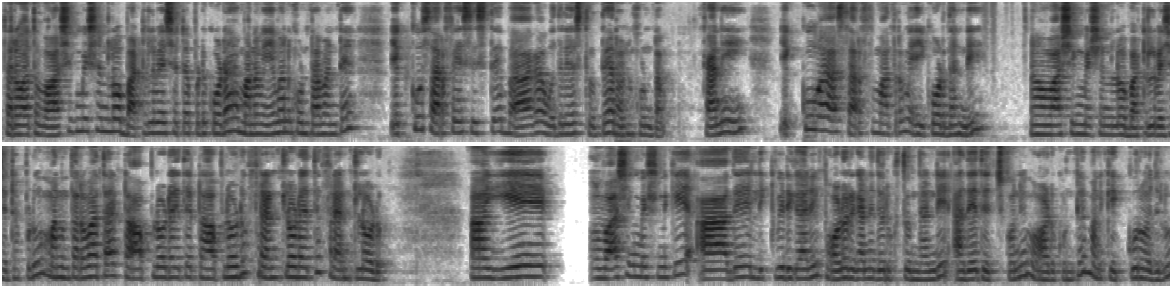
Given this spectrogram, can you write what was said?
తర్వాత వాషింగ్ మిషన్లో బట్టలు వేసేటప్పుడు కూడా మనం ఏమనుకుంటామంటే ఎక్కువ సర్ఫ్ ఇస్తే బాగా వదిలేస్తుంది అని అనుకుంటాం. కానీ ఎక్కువ సర్ఫ్ మాత్రం వేయకూడదండి. వాషింగ్ మిషన్లో బట్టలు వేసేటప్పుడు. మనం తర్వాత టాప్ లోడ్ అయితే టాప్ లోడ్ ఫ్రంట్ లోడ్ అయితే ఫ్రంట్ లోడ్. ఏ వాషింగ్ మిషన్కి అదే లిక్విడ్ కానీ పౌడర్ కానీ దొరుకుతుందండి. అదే తెచ్చుకొని వాడుకుంటే మనకి ఎక్కువ రోజులు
